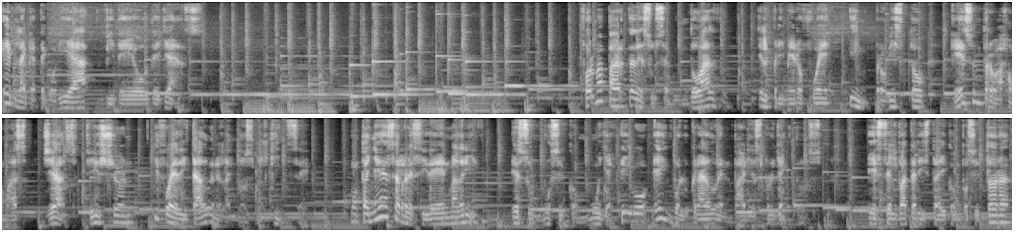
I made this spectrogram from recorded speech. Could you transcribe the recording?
en la categoría Video de Jazz. Forma parte de su segundo álbum. El primero fue Improvisto, que es un trabajo más jazz fusion y fue editado en el año 2015. Montañez reside en Madrid. Es un músico muy activo e involucrado en varios proyectos es el baterista y compositor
